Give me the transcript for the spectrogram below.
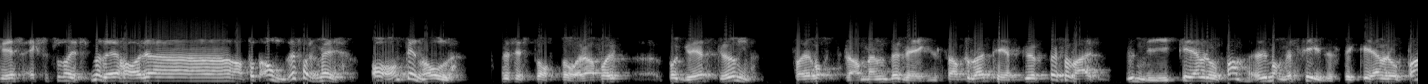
gresk eksepsjonalisme det har uh, fått andre former, annet innhold, de siste åtte åra. For på gresk grunn har det vokst fram en bevegelse av solidaritetsgrupper som er unike i Europa. eller mange sidestykker i Europa.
